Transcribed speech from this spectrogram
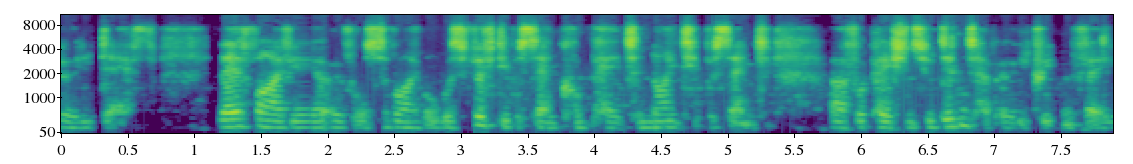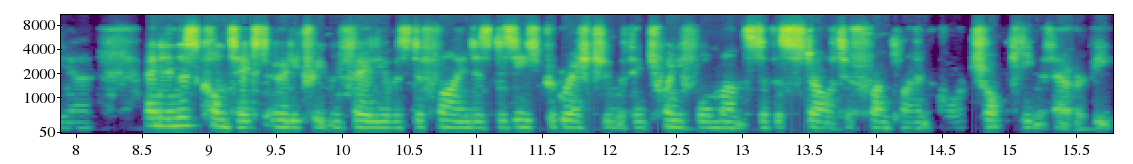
early death. Their five year overall survival was 50% compared to 90% uh, for patients who didn't have early treatment failure. And in this context, early treatment failure was defined as disease progression within 24 months of the start of frontline R-CHOP chemotherapy,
